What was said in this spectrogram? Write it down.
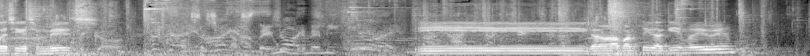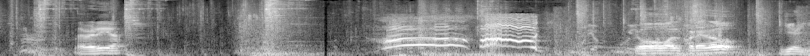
Que sigue sin bits. Y gano la partida aquí, maybe. Debería. Yo, Alfredo. Yay.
